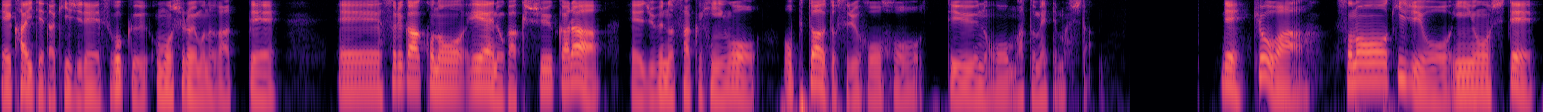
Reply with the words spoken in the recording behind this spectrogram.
え書いてた記事ですごく面白いものがあって、えーそれがこの AI の学習から、えー自分の作品をオプトアウトする方法っていうのをまとめてました。で、今日はその記事を引用して、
